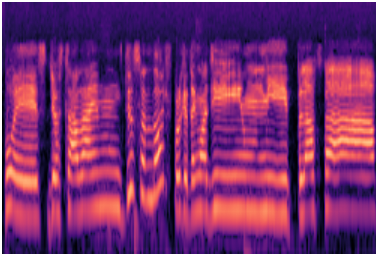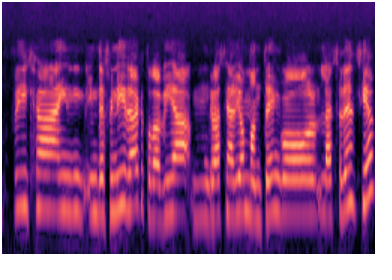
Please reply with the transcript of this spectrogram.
Pues yo estaba en Düsseldorf porque tengo allí mi plaza fija indefinida, que todavía, gracias a Dios, mantengo la excedencia.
